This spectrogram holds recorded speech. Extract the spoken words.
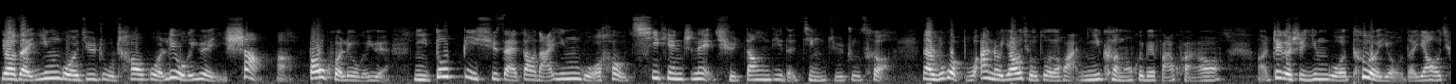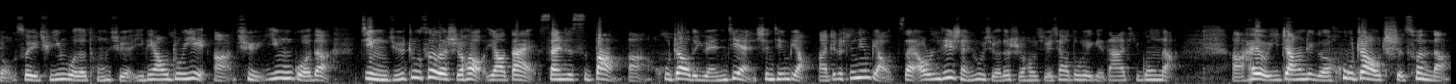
要在英国居住超过六个月以上啊，包括六个月，你都必须在到达英国后七天之内去当地的警局注册。那如果不按照要求做的话，你可能会被罚款哦。啊，这个是英国特有的要求，所以去英国的同学一定要注意啊。去英国的警局注册的时候要带三十四磅啊护照的原件、申请表啊。这个申请表在 orientation 入学的时候学校都会给大家提供的啊。还有一张这个护照尺寸的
